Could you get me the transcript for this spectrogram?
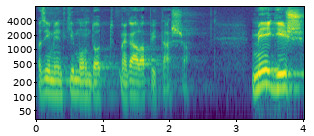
az imént kimondott megállapításra. Mégis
